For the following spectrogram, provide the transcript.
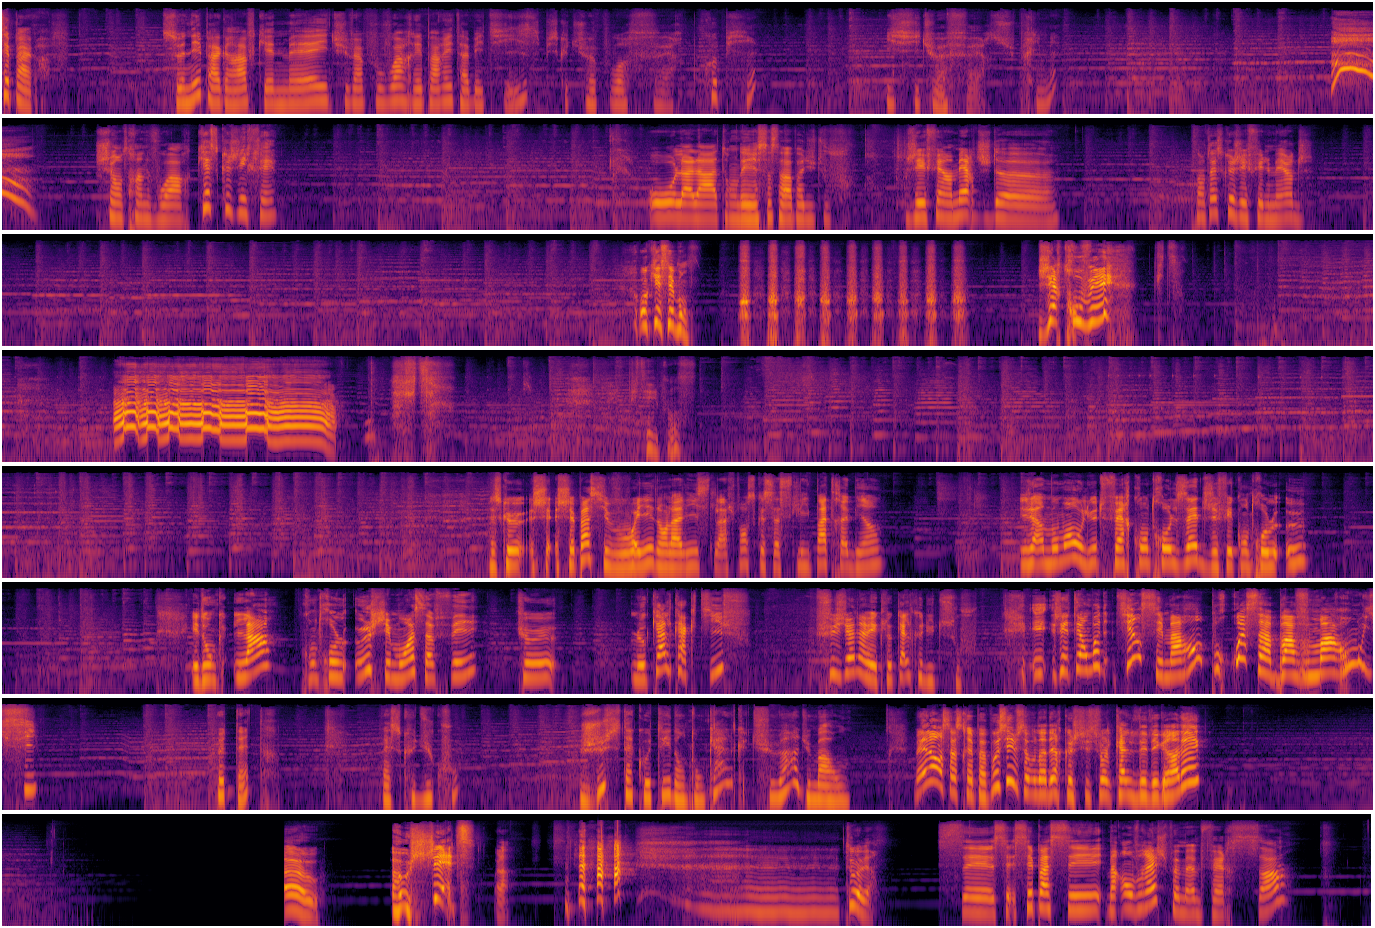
C'est pas grave. Ce n'est pas grave, Kenmei. Tu vas pouvoir réparer ta bêtise, puisque tu vas pouvoir faire copier. Ici, tu vas faire supprimer. Oh Je suis en train de voir. Qu'est-ce que j'ai fait? Oh là là, attendez, ça, ça va pas du tout. J'ai fait un merge de... Quand est-ce que j'ai fait le merge? Ok, c'est bon. J'ai retrouvé. Putain. Ah Putain. Putain, les plombs. Parce que je sais pas si vous voyez dans la liste là, je pense que ça se lit pas très bien. J'ai un moment, au lieu de faire CTRL Z, j'ai fait CTRL E. Et donc là, CTRL E chez moi, ça fait que le calque actif fusionne avec le calque du dessous. Et j'étais en mode, tiens, c'est marrant, pourquoi ça bave marron ici? Peut-être parce que du coup, juste à côté dans ton calque, tu as du marron. Mais non, ça serait pas possible, ça voudrait dire que je suis sur le calque des dégradés. Oh. Oh shit Voilà. Tout va bien. C'est passé. Bah en vrai, je peux même faire ça.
